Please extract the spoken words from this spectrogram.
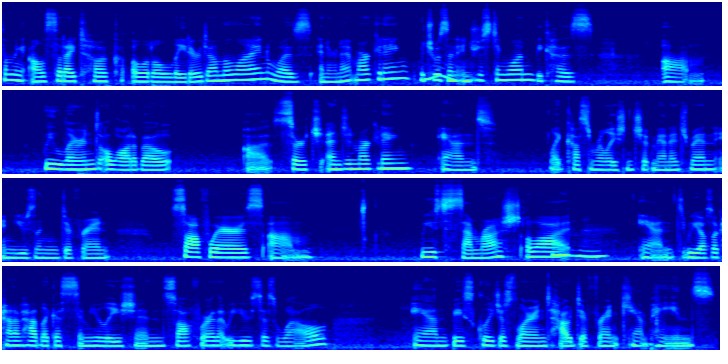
something else that I took a little later down the line was internet marketing, which was an Mm. interesting one because um, we learned a lot about uh, search engine marketing and like customer relationship management and using different softwares. Um, we used SEMrush a lot, Mhm. and we also kind of had like a simulation software that we used as well, and basically just learned how different campaigns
